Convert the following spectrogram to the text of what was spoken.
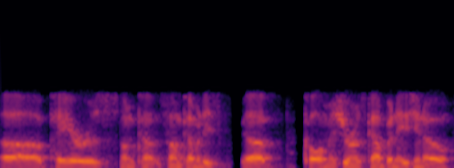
uh, payers. Some co- some companies call them insurance companies. You know,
